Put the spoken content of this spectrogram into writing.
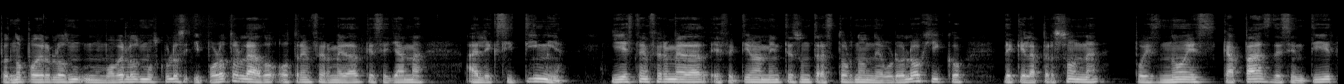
pues no poder mover los músculos y por otro lado, otra enfermedad que se llama alexitimia. Y esta enfermedad efectivamente es un trastorno neurológico de que la persona pues no es capaz de sentir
